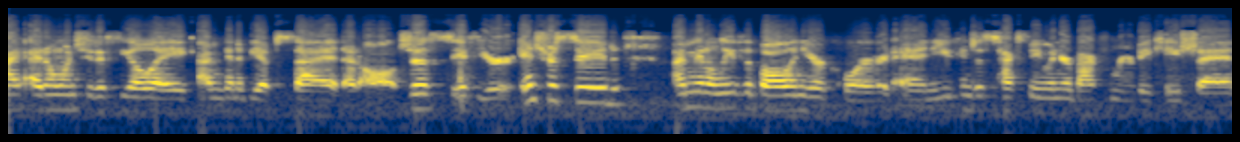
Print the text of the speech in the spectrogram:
I, I don't want you to feel like I'm going to be upset at all. Just if you're interested, I'm going to leave the ball in your court, and you can just text me when you're back from your vacation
